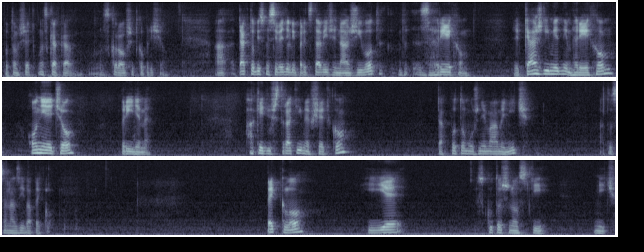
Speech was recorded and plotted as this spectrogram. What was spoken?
potom všetko, no skoro všetko prišiel. A takto by sme si vedeli predstaviť, že náš život s hriechom, že každým jedným hriechom o niečo prídeme. A keď už stratíme všetko, tak potom už nemáme nič a to sa nazýva peklo. Peklo je v skutočnosti nič.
